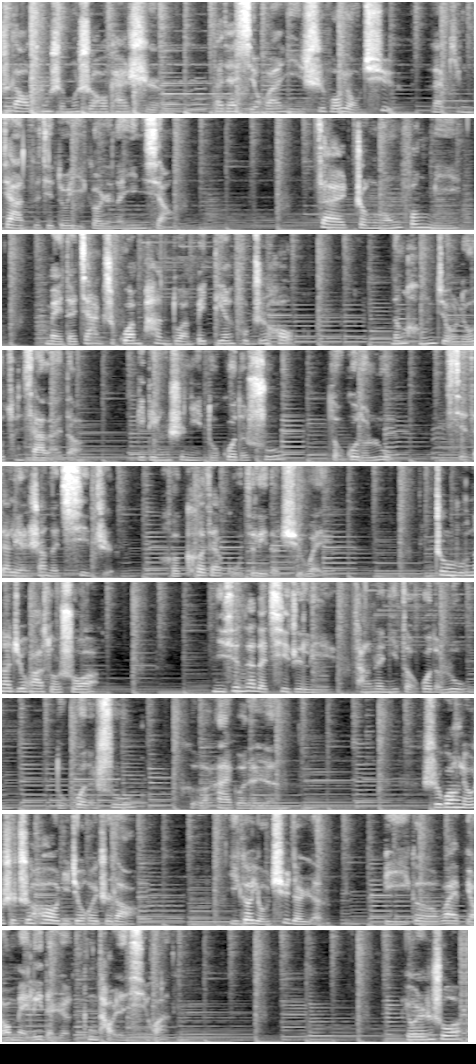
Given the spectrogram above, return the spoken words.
不知道从什么时候开始，大家喜欢以是否有趣来评价自己对一个人的印象。在整容风靡、美的价值观判断被颠覆之后，能恒久留存下来的，必定是你读过的书、走过的路、写在脸上的气质和刻在骨子里的趣味。正如那句话所说：“你现在的气质里藏着你走过的路、读过的书和爱过的人。”时光流逝之后，你就会知道，一个有趣的人。比一个外表美丽的人更讨人喜欢。有人说，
